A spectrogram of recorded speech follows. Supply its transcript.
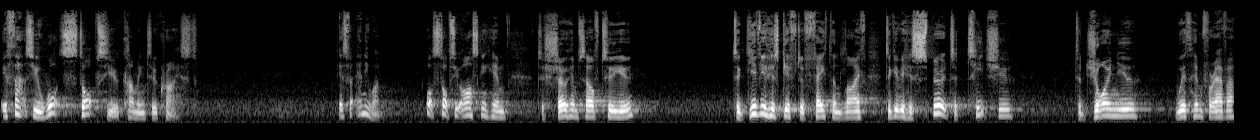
if that's you, what stops you coming to Christ? It's for anyone. What stops you asking Him to show Himself to you? to give you his gift of faith and life, to give you his spirit to teach you, to join you with him forever,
